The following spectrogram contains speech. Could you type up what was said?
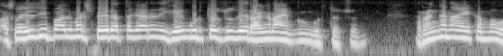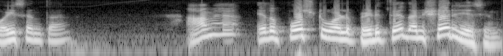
అసలు ఎల్జీ పాలిమర్స్ పేరు ఎత్తగానే నీకేం గుర్తొచ్చుది? రంగనాయకం గుర్తొచ్చుది. రంగనాయకమ్మ వయసు ఎంత ఆమె ఏదో పోస్ట్ వాళ్ళు పెడితే దాన్ని షేర్ చేసింది.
